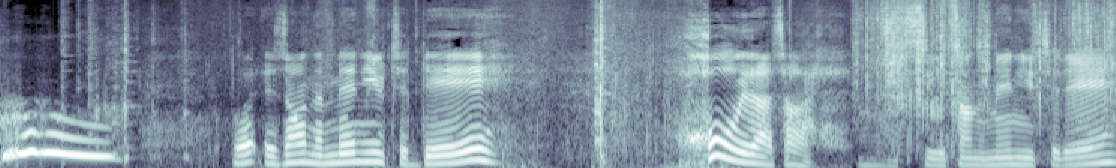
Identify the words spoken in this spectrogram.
Woo. What is on the menu today? Holy, that's hot. Let's see what's on the menu today.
